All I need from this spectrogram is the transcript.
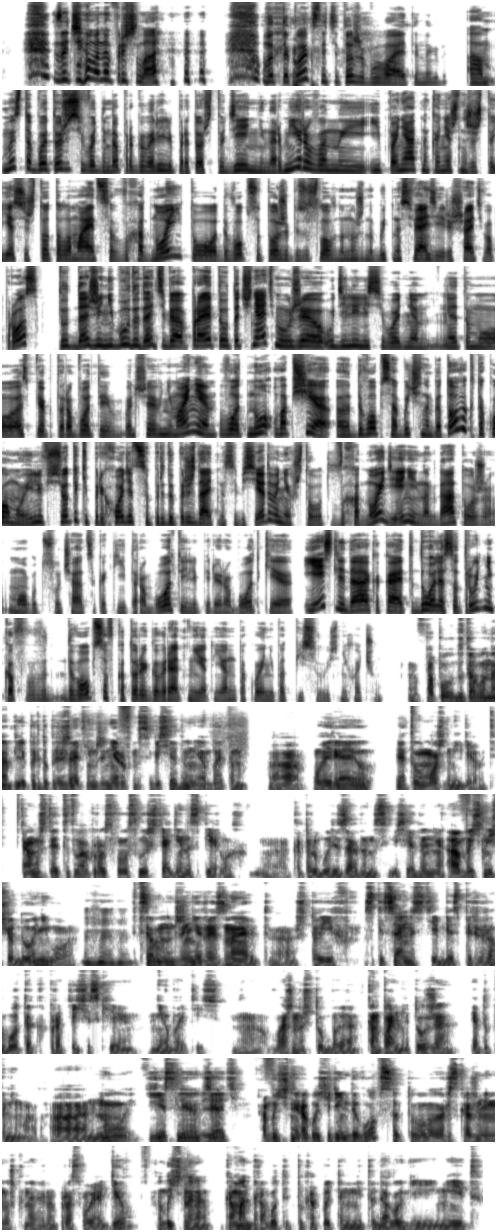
Зачем она пришла? Вот такое, кстати, тоже бывает иногда. А мы с тобой тоже сегодня, да, проговорили про то, что день ненормированный, и понятно, конечно же, что если что-то ломается в выходной, то DevOps тоже, безусловно, нужно быть на связи и решать вопрос. Тут даже не буду, да, тебя про это уточнять, мы уже уделили сегодня этому аспекту работы большое внимание. Вот, но вообще, э, DevOps обычно готовы к такому, или все-таки приходится предупреждать на собеседованиях, что вот в выходной день иногда тоже могут случаться какие-то работы или переработки. Есть ли, да, какая-то доля сотрудников в DevOps, которые говорят, нет, я на такое не подписываюсь, не хочу? По поводу того, надо ли предупреждать инженеров на собеседовании об этом, а, уверяю, этого можно не делать. Потому что этот вопрос вы услышите один из первых, а, который будет задан на собеседовании, а обычно еще до него. В целом инженеры знают, а, что их специальности без переработок практически не обойтись. Важно, чтобы компания тоже это понимала. Но если взять Обычный рабочий день DevOps, то расскажу немножко, наверное, про свой отдел. Обычно команда работает по какой-то методологии и имеет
